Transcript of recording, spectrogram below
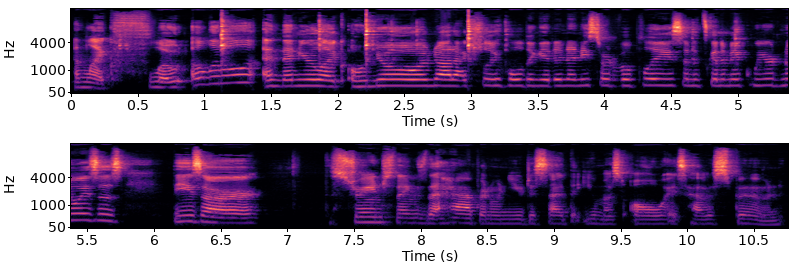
and like float a little, and then you're like, oh no, I'm not actually holding it in any sort of a place and it's gonna make weird noises. These are the strange things that happen when you decide that you must always have a spoon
